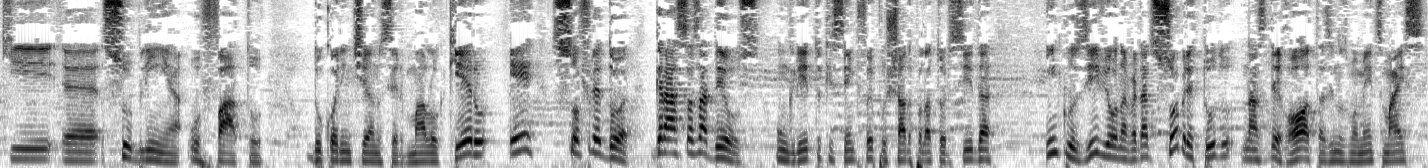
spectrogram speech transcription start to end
que eh, sublinha o fato do corintiano ser maloqueiro e sofredor. Graças a Deus. Um grito que sempre foi puxado pela torcida, inclusive, ou na verdade, sobretudo, nas derrotas e nos momentos mais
